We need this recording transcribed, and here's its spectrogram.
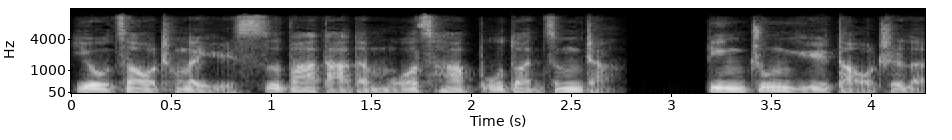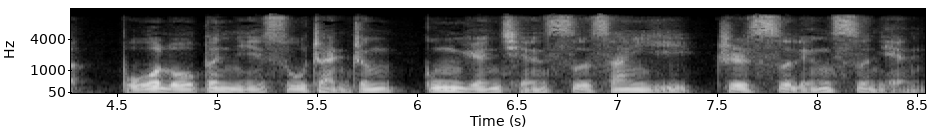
又造成了与斯巴达的摩擦不断增长，并终于导致了伯罗奔尼苏战争。公元前四三一至四零四年，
